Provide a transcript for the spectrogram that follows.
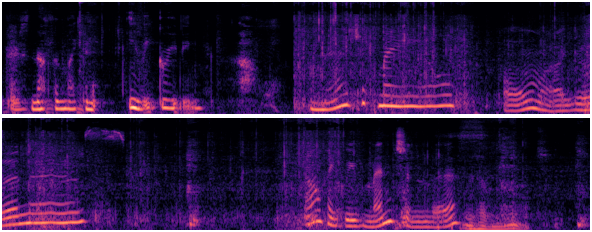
There's nothing like an Evie greeting. Magic mail. Oh my goodness. I don't think we've mentioned this. We have not.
